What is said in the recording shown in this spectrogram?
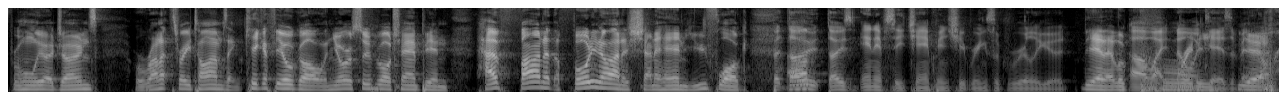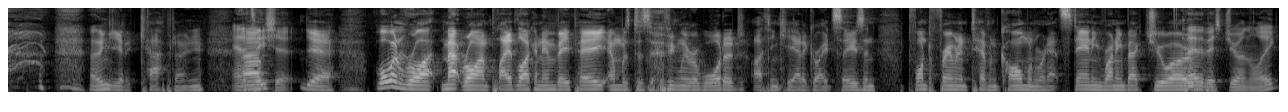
from Julio Jones, run it three times, and kick a field goal, and you're a Super Bowl champion. Have fun at the 49ers, Shanahan, you flog. But Um, those, those NFC championship rings look really good. Yeah, they look Oh, wait, no one pretty- cares about yeah. them. I think you get a cap, don't you? And a Um, shirt Yeah. What went right? Matt Ryan played like an MVP and was deservingly rewarded. I think he had a great season. Devonta Freeman and Tevin Coleman were an outstanding running back duo. They're the best duo in the league.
